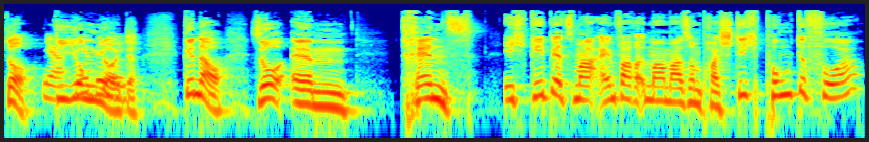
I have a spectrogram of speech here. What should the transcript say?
So, ja, die jungen Leute. Ich. Genau. So, ähm, Trends. Ich gebe jetzt mal einfach immer mal so ein paar Stichpunkte vor.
